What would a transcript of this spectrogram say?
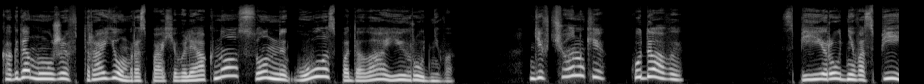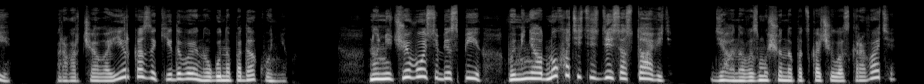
Когда мы уже втроем распахивали окно, сонный голос подала и Руднева. «Девчонки, куда вы?» «Спи, Руднева, спи!» — проворчала Ирка, закидывая ногу на подоконник. «Ну ничего себе спи! Вы меня одну хотите здесь оставить?» Диана возмущенно подскочила с кровати,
